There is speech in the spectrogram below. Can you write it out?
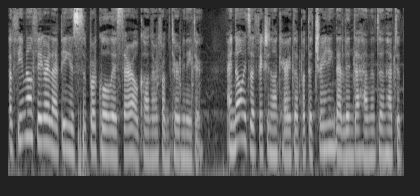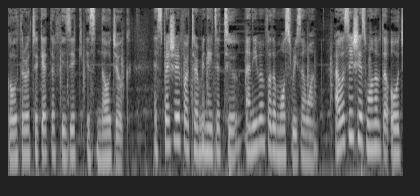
A female figure that I think is super cool is Sarah O'Connor from Terminator. I know it's a fictional character, but the training that Linda Hamilton had to go through to get the physique is no joke. Especially for Terminator 2 and even for the most recent one. I would say she's one of the OG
